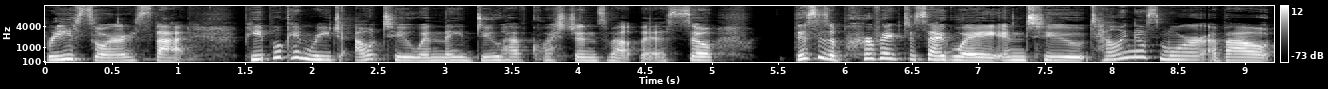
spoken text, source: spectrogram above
resource that people can reach out to when they do have questions about this. So, this is a perfect segue into telling us more about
